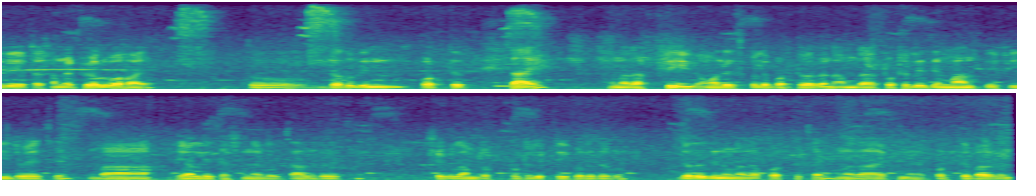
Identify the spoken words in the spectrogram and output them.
যদি এটা সামনে টুয়েলভও হয়, তো যতদিন পড়তে চায় ওনারা ফ্রি আমাদের স্কুলে পড়তে পারবেন। আমরা টোটালি যে মান্থলি ফি রয়েছে বা ইয়ারলি সেশনেবল চার্জ রয়েছে, সেগুলো আমরা টোটালি ফ্রি করে দেবো। যতদিন ওনারা পড়তে চায়, ওনারা এখানে পড়তে পারবেন,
